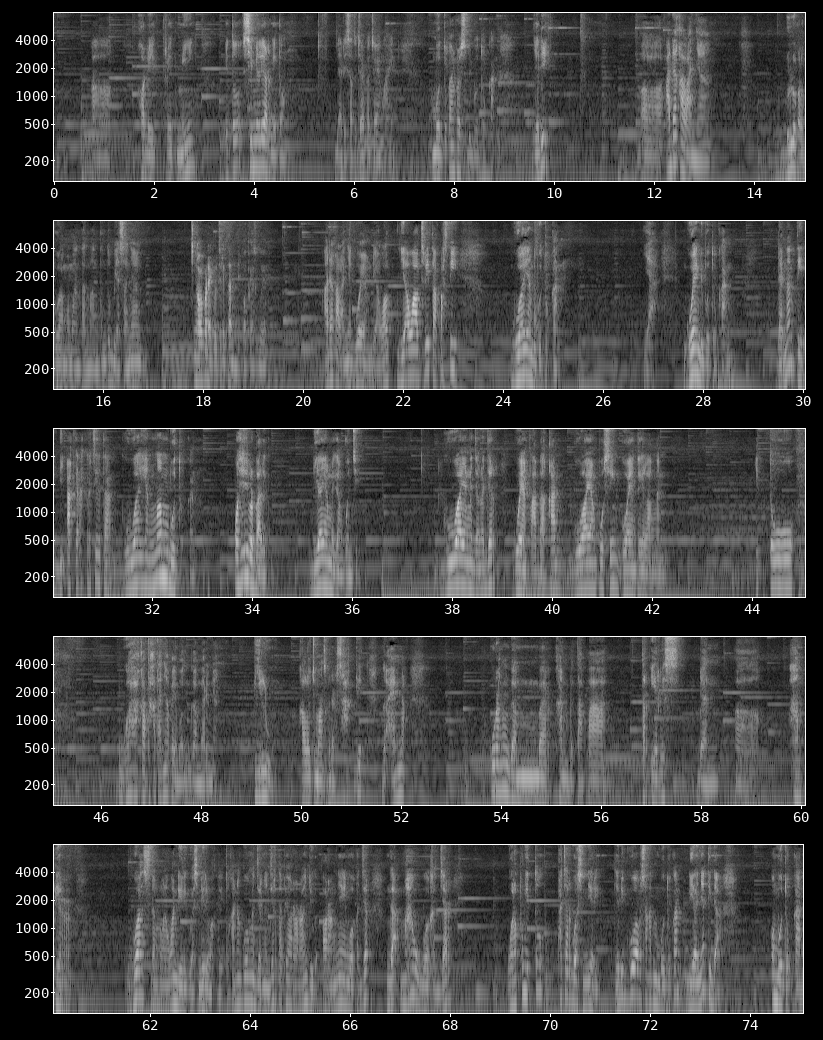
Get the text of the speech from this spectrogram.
uh, how they treat me itu similar gitu. Dari satu cewek ke cewek yang lain. Membutuhkan versus dibutuhkan. Jadi uh, ada kalanya dulu kalau gue sama mantan mantan tuh biasanya nggak apa-apa deh gue cerita di podcast gue ada kalanya gue yang di awal di awal cerita pasti gue yang dibutuhkan. Ya gue yang dibutuhkan dan nanti di akhir-akhir cerita gue yang membutuhkan posisi berbalik. Dia yang megang kunci. Gua yang ngejar-ngejar gua yang kelabakan gua yang pusing gua yang kehilangan. Itu gua kata-katanya apa ya buat ngegambarin ya? Pilu. Kalau cuma sekedar sakit nggak enak. Kurang menggambarkan betapa teriris dan uh, hampir gue sedang melawan diri gue sendiri waktu itu. Karena gue ngejar-ngejar tapi orang-orangnya juga orangnya yang gue kejar nggak mau gue kejar walaupun itu pacar gue sendiri. Jadi gue sangat membutuhkan dianya tidak membutuhkan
